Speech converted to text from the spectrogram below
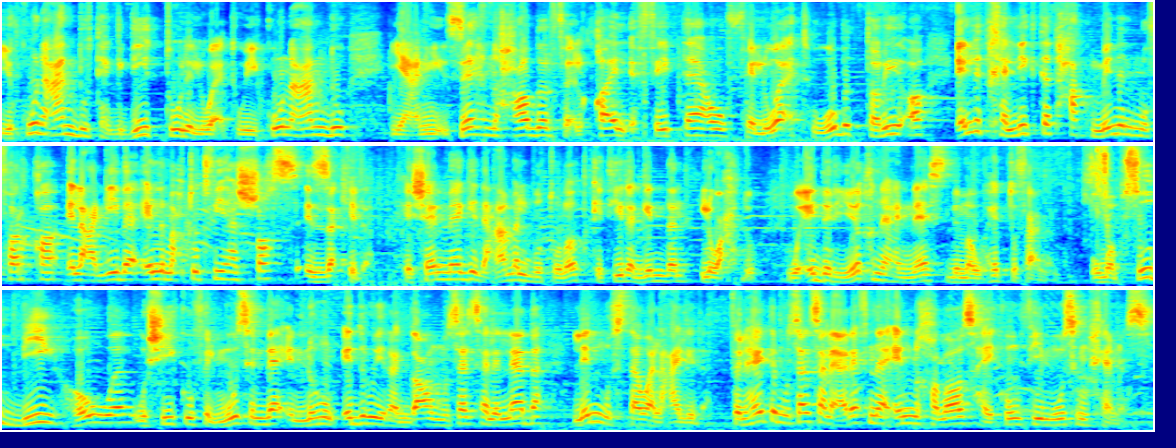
يكون عنده تجديد طول الوقت ويكون عنده يعني ذهن حاضر في إلقاء الإفيه بتاعه في الوقت وبالطريقة اللي تخليك تضحك من المفارقة العجيبة اللي محطوط فيها الشخص الذكي ده. هشام ماجد عمل بطولات كتيرة جدا لوحده وقدر يقنع الناس بموهبته فعلا. ومبسوط بيه هو وشيكو في الموسم ده إنهم قدروا يرجعوا مسلسل اللعبة للمستوى العالي ده. في نهاية المسلسل عرفنا إن خلاص هيكون في موسم خامس.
